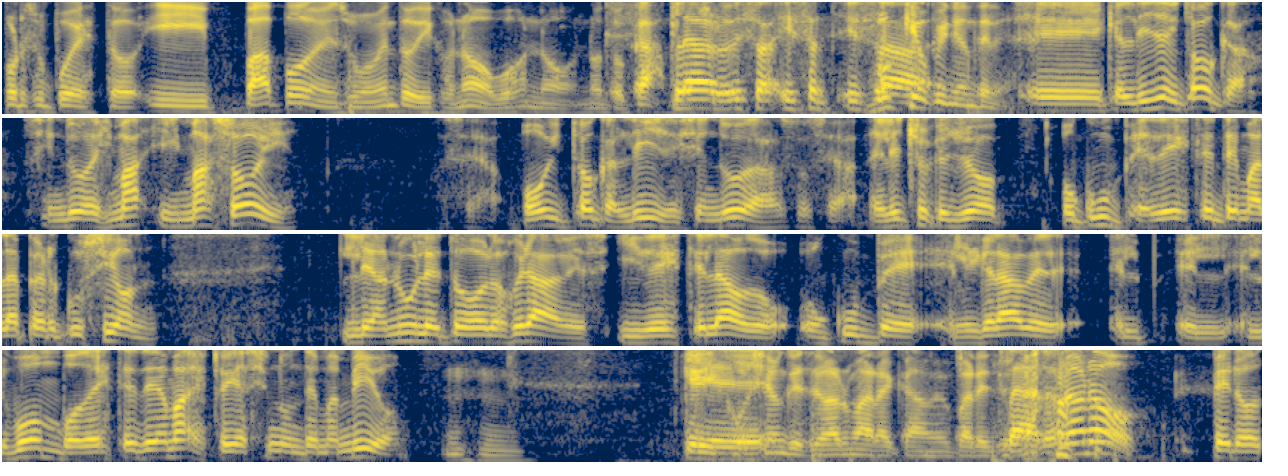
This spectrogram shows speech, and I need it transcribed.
Por supuesto. Y Papo en su momento dijo, no, vos no, no tocás. Claro, música". esa, esa, esa- ¿Vos qué opinión tenés? eh, que el DJ toca, sin duda, y más, y más hoy. O sea, hoy toca el DJ, sin dudas. O sea, el hecho que yo ocupe de este tema la percusión, le anule todos los graves, y de este lado ocupe el grave, el, el- el bombo de este tema, estoy haciendo un tema en vivo. Qué Eh, discusión que se va a armar acá, me parece. Claro, no, no, pero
